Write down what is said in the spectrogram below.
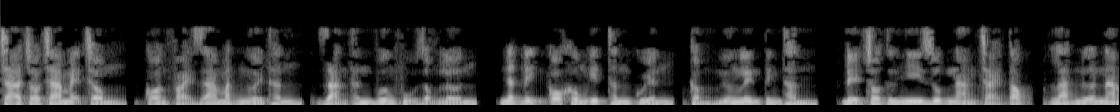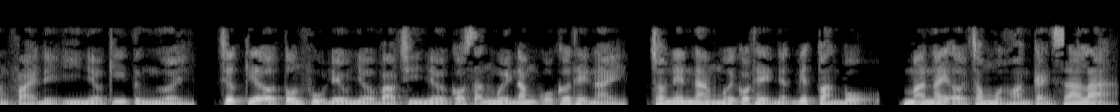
trà cho cha mẹ chồng, còn phải ra mắt người thân, giản thân vương phủ rộng lớn, nhất định có không ít thân quyến, cẩm nương lên tinh thần, để cho tứ nhi giúp nàng trải tóc, lát nữa nàng phải để ý nhớ kỹ từng người, trước kia ở tôn phủ đều nhờ vào trí nhớ có sẵn 10 năm của cơ thể này, cho nên nàng mới có thể nhận biết toàn bộ, mà nay ở trong một hoàn cảnh xa lạ,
